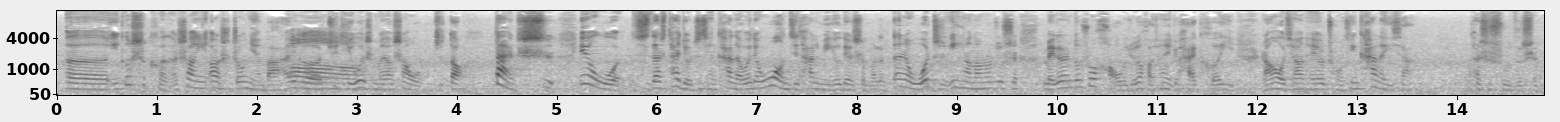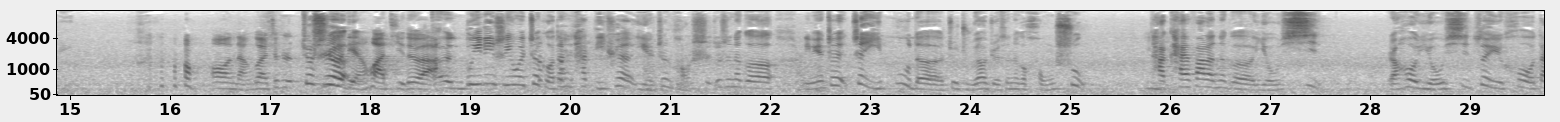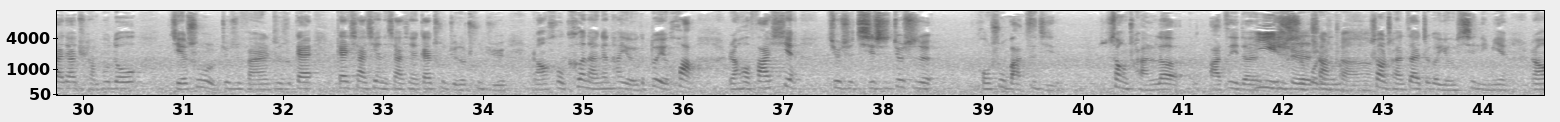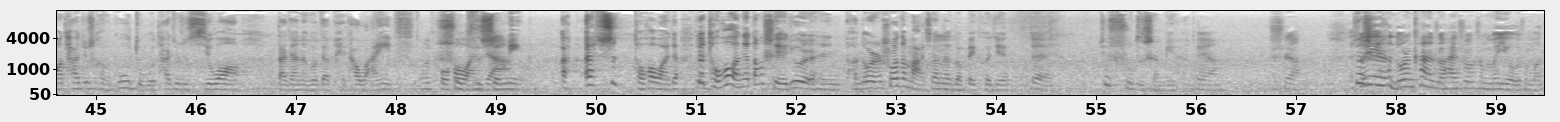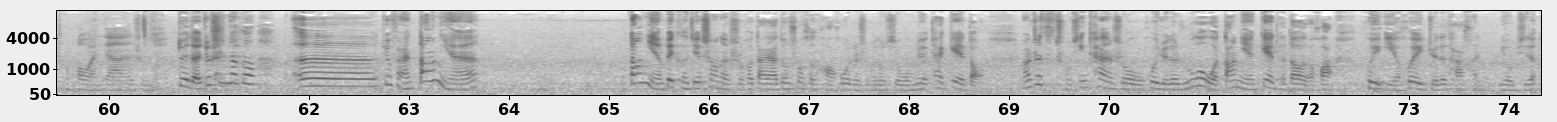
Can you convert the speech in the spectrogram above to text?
呃，一个是可能上映二十周年吧，还有一个哦具体为什么要上我不知道。但是因为我实在是太久之前看的，我有点忘记它里面有点什么了。但是我只印象当中就是每个人都说好，我觉得好像也就还可以。然后我前两天又重新看了一下，它是数字生命，哦，难怪就是就是热点话题对吧？呃，不一定是因为这个，但是它的确也正好是，就是那个里面这这一部的就主要角色那个红树，他开发了那个游戏，然后游戏最后大家全部都结束，就是反正就是该该下线的下线，该出局的出局，然后柯南跟他有一个对话，然后发现就是其实就是红树把自己上传了。把自己的意识识或者什么上传了上传在这个游戏里面，然后他就是很孤独，他就是希望大家能够再陪他玩一次数玩家字生命。哎哎，是头号玩家，对头号玩家当时也就是很很多人说的嘛，像那个嗯贝壳街，对就是数字生命。对呀、是啊。就是很多人看的时候还说什么有什么头号玩家什么，对的，就是那个呃，就反正当年，当年贝壳街上的时候，大家都说很好或者什么东西，我没有太 get 到。然后这次重新看的时候，我会觉得，如果我当年 get 到的话，会也会觉得它很牛逼的。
